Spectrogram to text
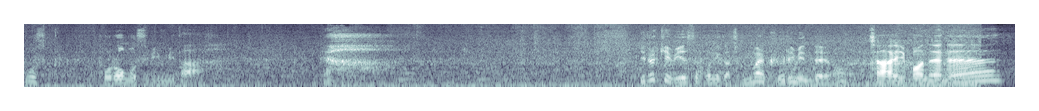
모습, 도로 모습입니다. 야 이렇게 위에서 보니까 정말 그림인데요. 자, 이번에는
